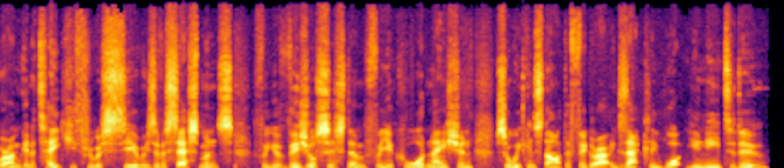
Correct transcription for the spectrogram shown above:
where I'm going to take you through a series of assessments for your visual system, for your coordination, so we can start to figure out exactly what you need to do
